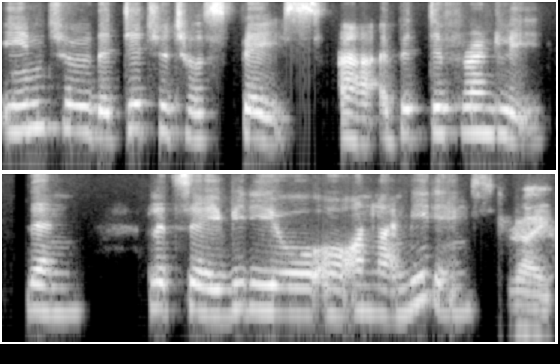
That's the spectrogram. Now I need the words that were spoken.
into the digital space uh, a bit differently than let's say video or online meetings right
